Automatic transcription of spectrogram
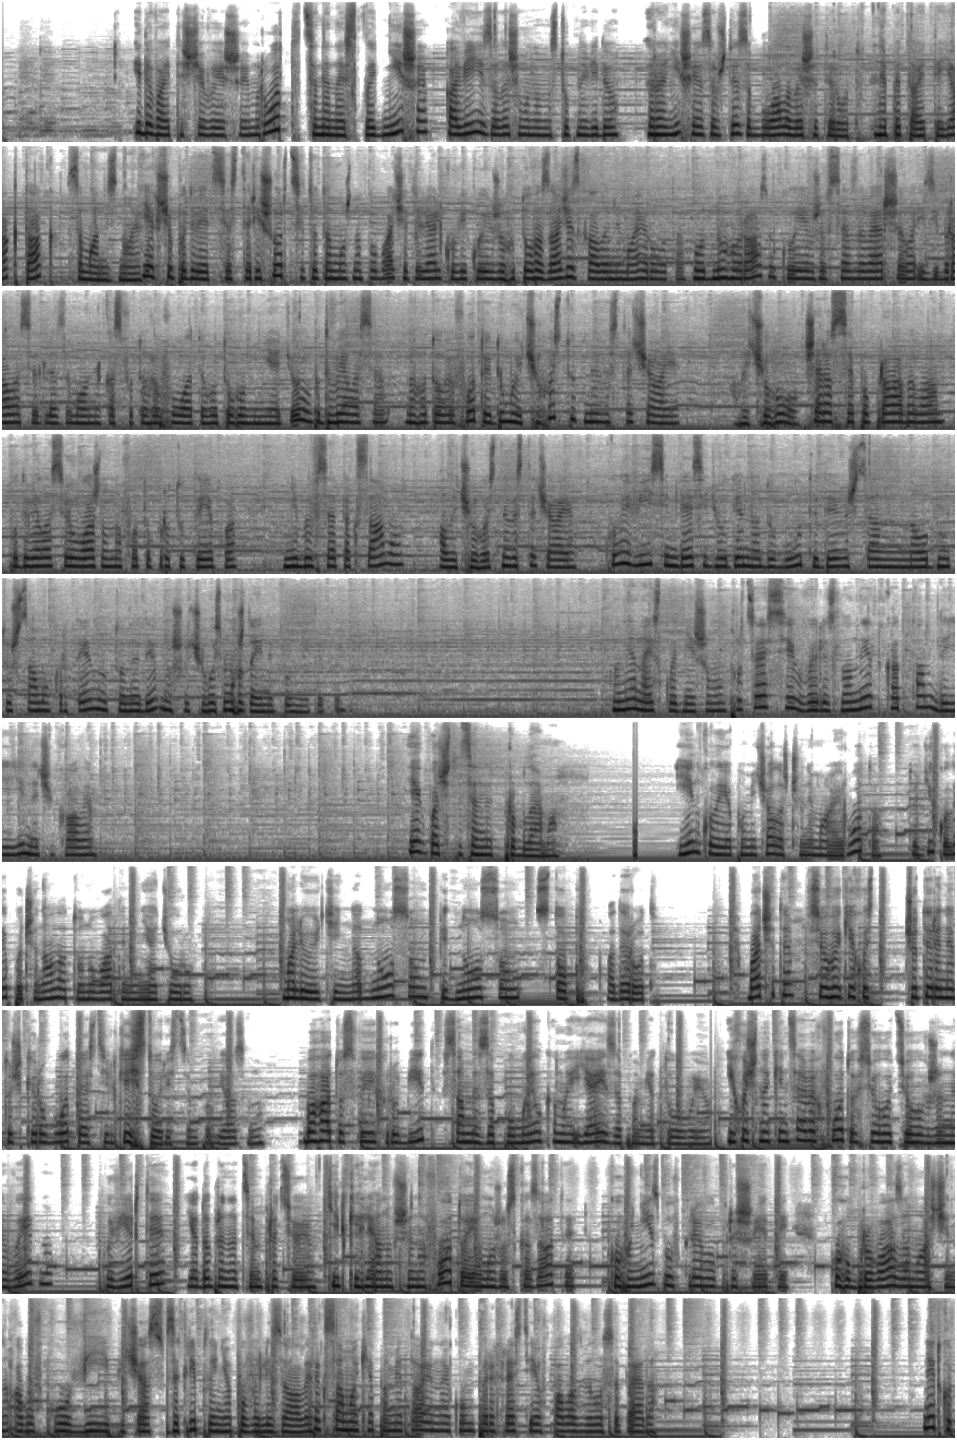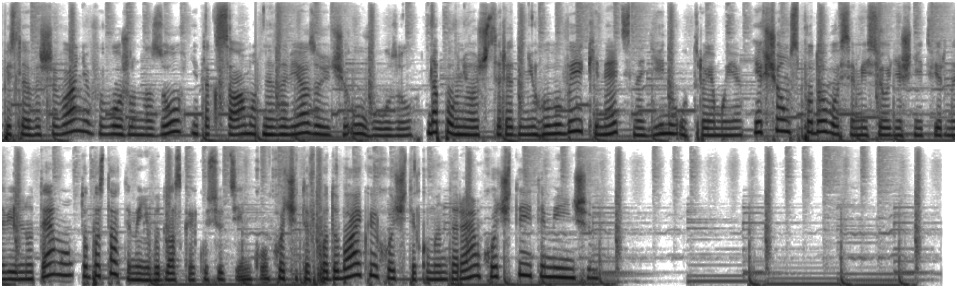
І давайте ще вишиємо рот, це не найскладніше, а вії залишимо на наступне відео. Раніше я завжди забувала вишити рот. Не питайте, як так, сама не знаю. Якщо подивитися старі шорти, то там можна побачити ляльку, в якої вже готова зачіска, але немає рота. Одного разу, коли я вже все завершила і зібралася для замовника сфотографувати готову мініатюру, подивилася на готове фото і думаю, чогось тут не вистачає. Але чого? Ще раз все поправила, подивилася уважно на фото прототипа, ніби все так само, але чогось не вистачає. Коли 8-10 годин на добу ти дивишся на одну і ту ж саму картину, то не дивно, що чогось можна і не помітити. Не найскладнішому процесі вилізла нитка там, де її не чекали. Як бачите, це не проблема. І інколи я помічала, що немає рота, тоді, коли починала тонувати мініатюру. Малюю тінь над носом, під носом, стоп, а де рот. Бачите, всього якихось 4 ниточки роботи, а стільки історій з цим пов'язано. Багато своїх робіт саме за помилками я і запам'ятовую. І хоч на кінцевих фото всього цього вже не видно, повірте, я добре над цим працюю. Тільки глянувши на фото, я можу сказати, кого ніс був криво пришитий, кого брова замащена або в кого вії під час закріплення повилізали. Так само, як я пам'ятаю, на якому перехресті я впала з велосипеда. Нитку після вишивання вивожу назовні, так само не зав'язуючи у вузол. Наповнювач всередині голови кінець надійно утримує. Якщо вам сподобався мій сьогоднішній твір на вільну тему, то поставте мені, будь ласка, якусь оцінку. Хочете вподобайкою, хочете коментарем, хочете і тим іншим.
